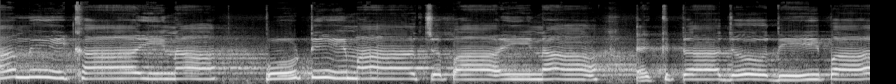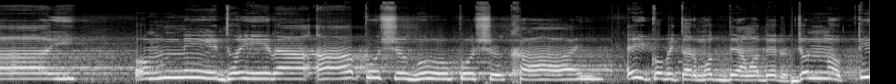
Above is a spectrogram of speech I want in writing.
আমি খাই না, পুটি মাছ পাই না, একটা যদি পাই ধৈরা আপুস গুপুস খাই। এই কবিতার মধ্যে আমাদের জন্য কি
